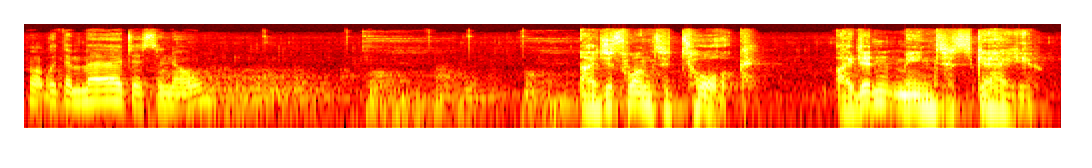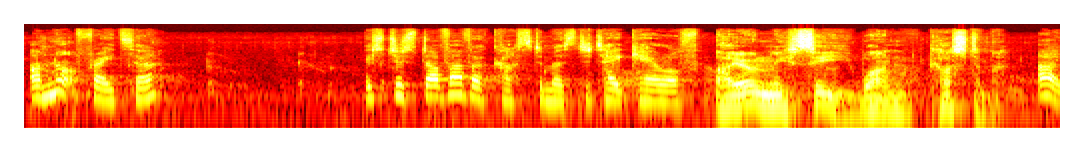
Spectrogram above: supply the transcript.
What with the murders and all. I just want to talk. I didn't mean to scare you. I'm not afraid, sir. It's just I've other customers to take care of. I only see one customer. Oh.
